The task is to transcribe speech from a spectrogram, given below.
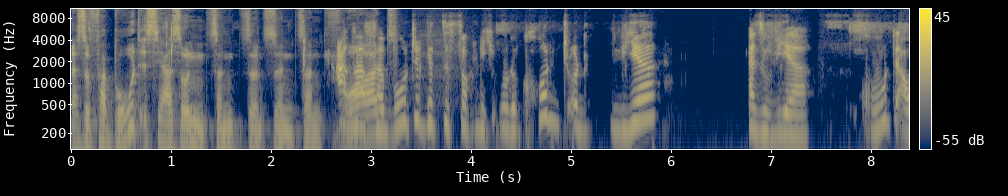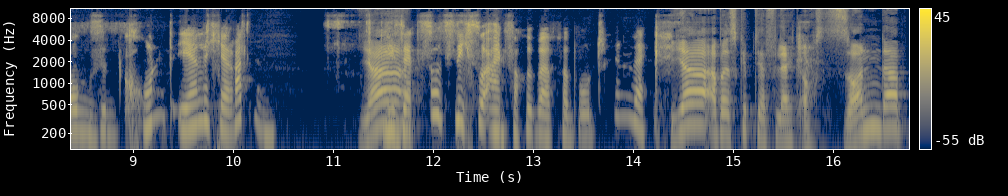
Also Verbot ist ja so ein, so ein, so ein, so ein, so ein Wort. Aber Verbote gibt es doch nicht ohne Grund. Und wir, also wir Rotaugen sind grundehrliche Ratten. Die ja, setzen uns nicht so einfach über Verbote hinweg. ja, aber es gibt ja vielleicht auch Sonder,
